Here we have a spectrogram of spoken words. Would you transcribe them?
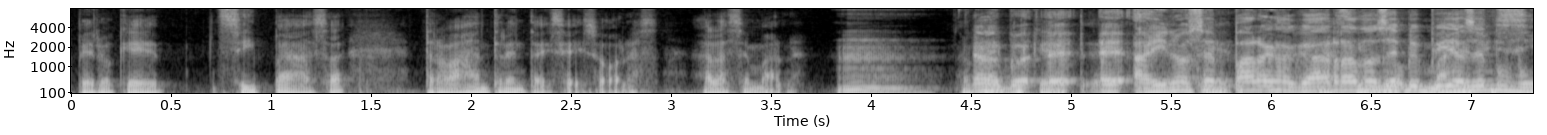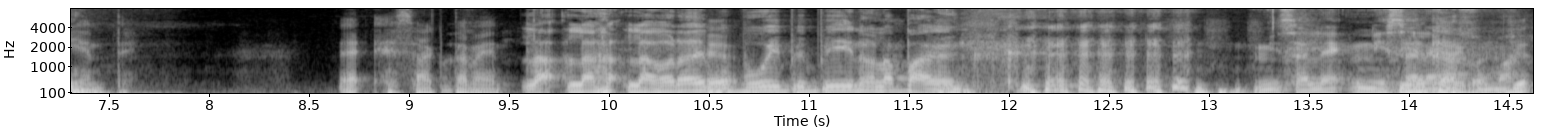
pero que sí pasa, trabajan 36 horas a la semana. Mm. Pues, eh, eh, ahí no se paran a cada rato a hacer pipí y hacer pupú. Eh, exactamente. La, hora de pupú y pipí no la pagan. ni sale, ni sale a fumar.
